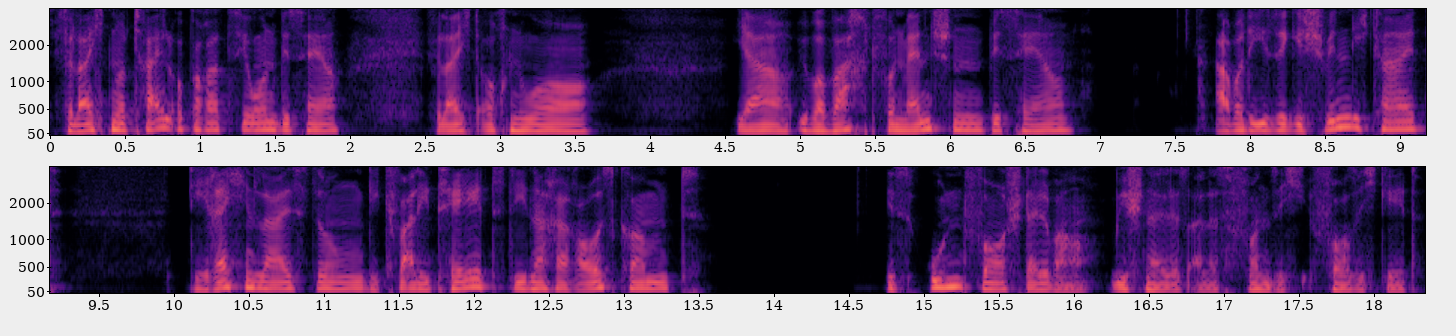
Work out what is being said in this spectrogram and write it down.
Vielleicht nur Teiloperation bisher, vielleicht auch nur ja überwacht von Menschen bisher. Aber diese Geschwindigkeit, die Rechenleistung, die Qualität, die nachher rauskommt, ist unvorstellbar, wie schnell das alles von sich, vor sich geht.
